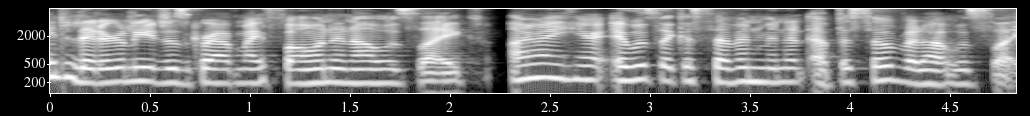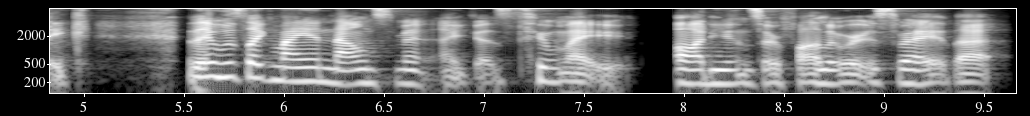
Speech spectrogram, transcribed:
I literally just grabbed my phone and I was like, all right, here. It was like a seven minute episode, but I was like, it was like my announcement, I guess, to my audience or followers, right? That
